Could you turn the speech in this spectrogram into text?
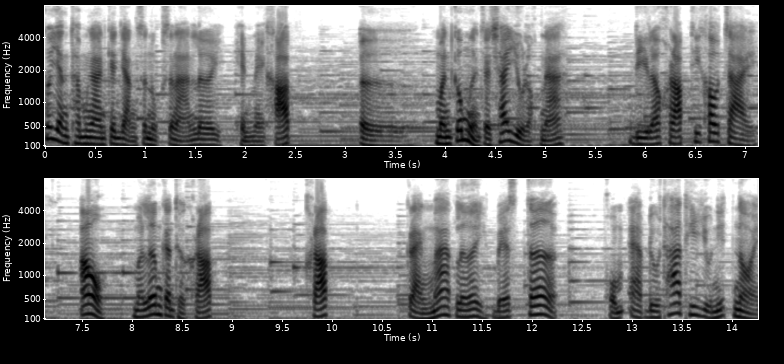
ก็ยังทำงานกันอย่างสนุกสนานเลย เห็นไหมครับ เออ มันก็เหมือนจะใช่อยู่หรอกนะ ดีแล้วครับที่เข้าใจ เอ้า มาเริ่มกันเถอะครับ ครับ แกร่งมากเลยเบสเตอร์ ผมแอบดูท่าทีอยู่นิดหน่อย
